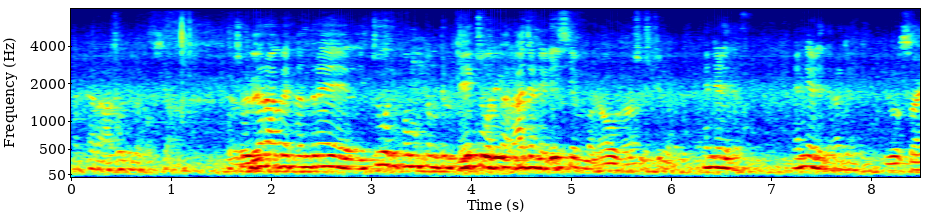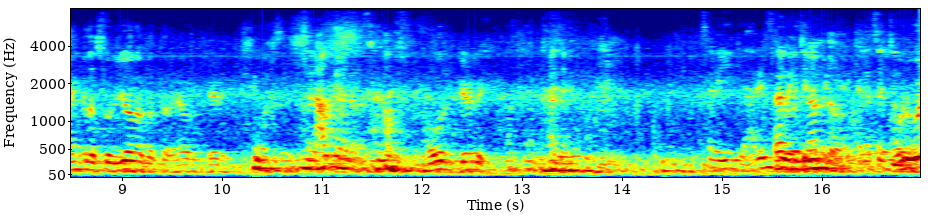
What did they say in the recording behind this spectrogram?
ಸರ್ಕಾರ ಆಗೋದಿಲ್ಲ ಪಕ್ಷ. ಆಗ್ಬೇಕಂದ್ರೆ ಹೆಚ್ಚುವರಿ ಉಪಮುಖ್ಯಮಂತ್ರಿ ಬೇಕು ಅಂತ ರಾಜಣ್ಣ ಡಿ ಹೇಳಿ ಸಿ ಎಂ ಹೌದಾ? ಸೃಷ್ಟಿ ಮಾಡಬೇಕು ಏನು ಹೇಳಿದೆ ಸರ್ ಏನು ಹೇಳಿದೆ ರಾಜಣ್ಣ. ಇವತ್ತು ಸಾಯಂಕಾಲ ಸುರ್ಜೋಲ ಬರ್ತಾರೆ ಅವ್ರು ಕೇಳಿ. ನಾವು ಕೇಳಿದ್ರೆ ಅವ್ರು ಕೇಳಿ. ಸರ್ ಈ ಗ್ಯಾರಂಟಿ ಕೆಲಸ ಅವ್ರಿಗೂ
